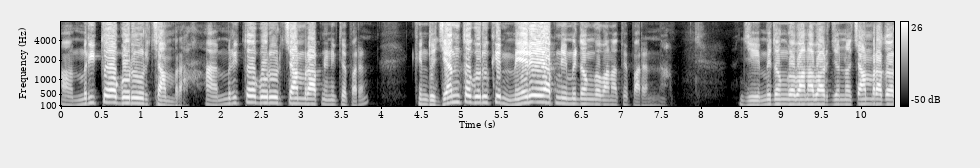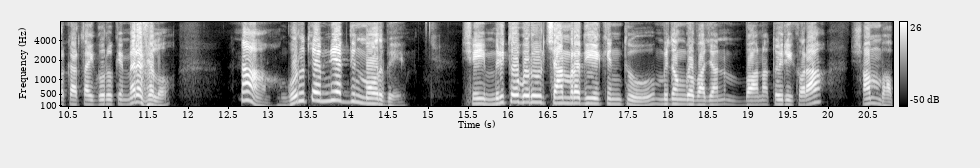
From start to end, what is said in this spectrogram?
আহ, মৃত গরুর চামড়া। হ্যাঁ মৃত গরুর চামড়া আপনি নিতে পারেন কিন্তু জ্যান্ত গরুকে মেরে আপনি মৃদঙ্গ বানাতে পারেন না। যে মৃদঙ্গ বানাবার জন্য চামড়া দরকার তাই গরুকে মেরে ফেলো। না গরু তো এমনি একদিন মরবে। সেই মৃত গরুর চামড়া দিয়ে কিন্তু মৃদঙ্গ বাজান, বানা তৈরি করা সম্ভব।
